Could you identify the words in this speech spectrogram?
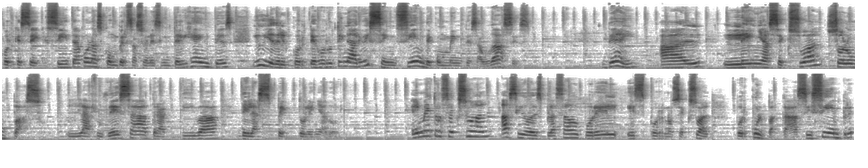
porque se excita con las conversaciones inteligentes y huye del cortejo rutinario y se enciende con mentes audaces. De ahí al leña sexual, solo un paso, la rudeza atractiva del aspecto leñador. El metrosexual ha sido desplazado por el espornosexual, por culpa casi siempre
